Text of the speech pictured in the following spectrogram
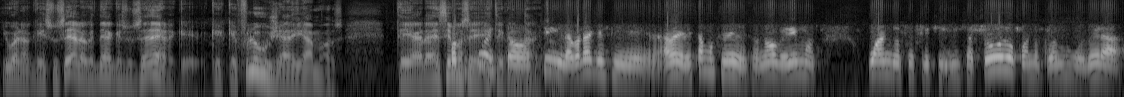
Y bueno, que suceda lo que tenga que suceder, que, que, que fluya, digamos. Te Por agradecemos este supuesto, contacto. sí, la verdad que sí. A ver, estamos en eso, ¿no? Veremos cuándo se flexibiliza todo, cuándo podemos volver a,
